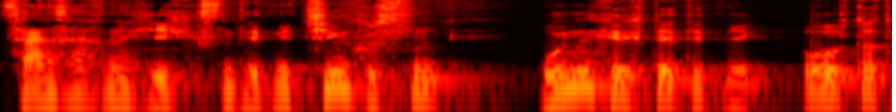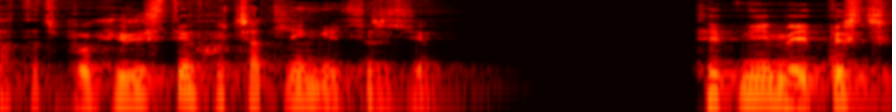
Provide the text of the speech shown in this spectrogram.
сайн сайхныг хийх гэсэн тэдний чин хүсэл нь Үнэн хэрэгтээ тэднийг өөртөө татаж буй Христийн хүч чадлын илрэл юм. Тэдний мэдэрч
